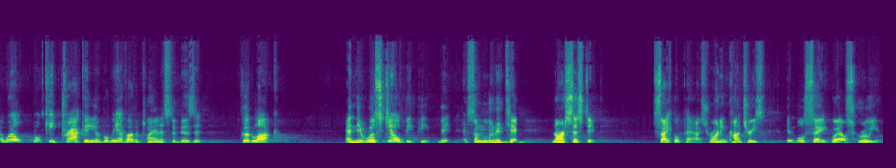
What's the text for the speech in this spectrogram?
We'll, we'll keep track of you, but we have other planets to visit. Good luck. And there will still be people, some lunatic, narcissistic psychopaths running countries that will say, well, screw you,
